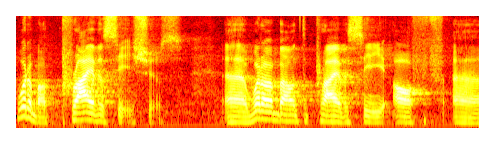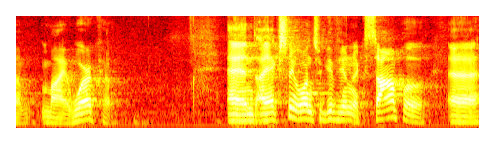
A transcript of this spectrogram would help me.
What about privacy issues? Uh, what about the privacy of uh, my worker? And I actually want to give you an example uh,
